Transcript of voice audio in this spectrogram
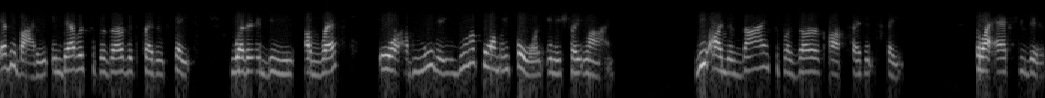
everybody endeavors to preserve its present state, whether it be of rest or of moving uniformly forward in a straight line. We are designed to preserve our present state. So I ask you this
